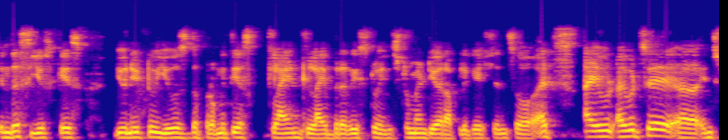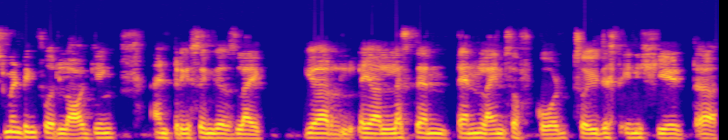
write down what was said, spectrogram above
in this use case you need to use the prometheus client libraries to instrument your application. So it's i would i would say uh, instrumenting for logging and tracing is like you're you're less than 10 lines of code. So you just initiate uh,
